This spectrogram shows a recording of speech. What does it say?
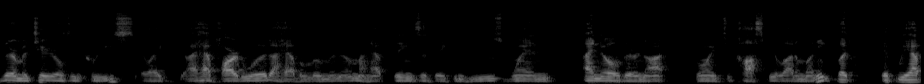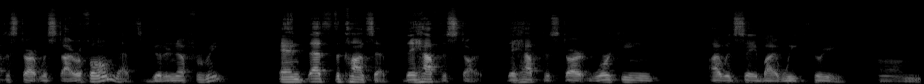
their materials increase. Like I have hardwood, I have aluminum, I have things that they can use when I know they're not going to cost me a lot of money. But if we have to start with styrofoam, that's good enough for me. And that's the concept. They have to start. They have to start working. I would say by week three, um,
